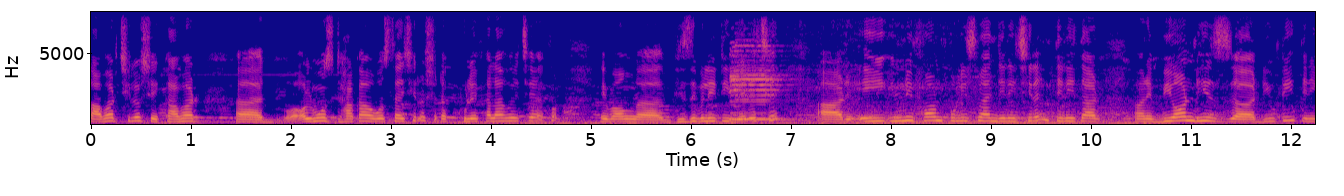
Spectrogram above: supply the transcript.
কাভার ছিল সেই কাভার অলমোস্ট ঢাকা অবস্থায় ছিল সেটা খুলে ফেলা হয়েছে এখন এবং ভিজিবিলিটি বেড়েছে। আর এই ইউনিফর্ম পুলিশম্যান যিনি ছিলেন তিনি তার মানে বিয়ন্ড হিজ ডিউটি তিনি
